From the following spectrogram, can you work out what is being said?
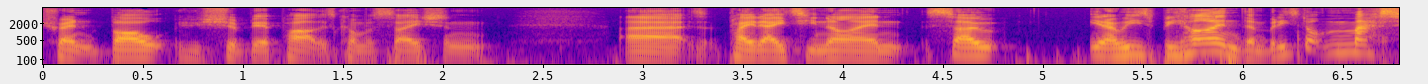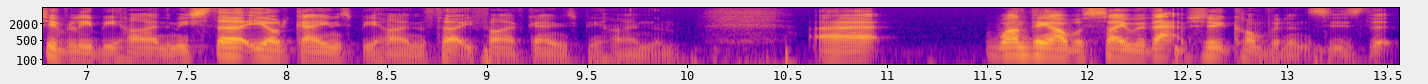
Trent Boult, who should be a part of this conversation, uh, played 89. So, you know, he's behind them, but he's not massively behind them. He's 30 odd games behind them, 35 games behind them. Uh, one thing I will say with absolute confidence is that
